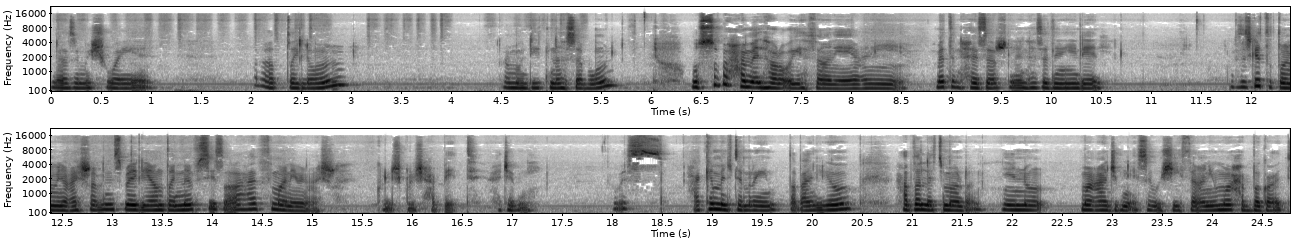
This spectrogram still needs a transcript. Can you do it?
لازم شوية أعطي لون عمود يتناسبون. والصبح هم إلها رؤية ثانية يعني ما تنحزر لأن هسه ليل. بس إيش قد من عشرة؟ بالنسبة لي أنطي لنفسي صراحة ثمانية من عشرة. كلش كلش حبيت عجبني. بس. حكمل تمرين. طبعا اليوم حظل اتمرن لأنه ما عاجبني أسوي شي ثاني وما أحب أقعد.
